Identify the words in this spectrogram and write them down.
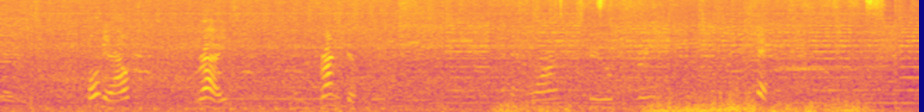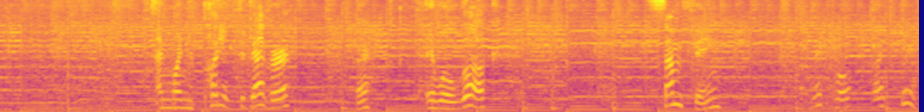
And hold it out right in front of you. And then one, two, three, kick. And when you put it together, it will look something little like this.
